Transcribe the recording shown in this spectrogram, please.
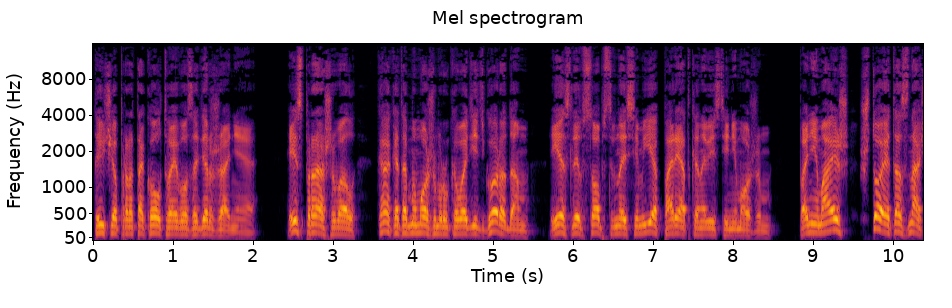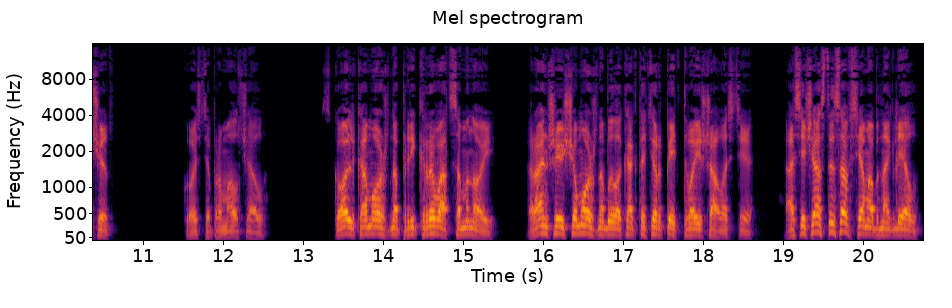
тыча протокол твоего задержания, и спрашивал, как это мы можем руководить городом, если в собственной семье порядка навести не можем? Понимаешь, что это значит?» Костя промолчал. «Сколько можно прикрываться мной? Раньше еще можно было как-то терпеть твои шалости, а сейчас ты совсем обнаглел.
